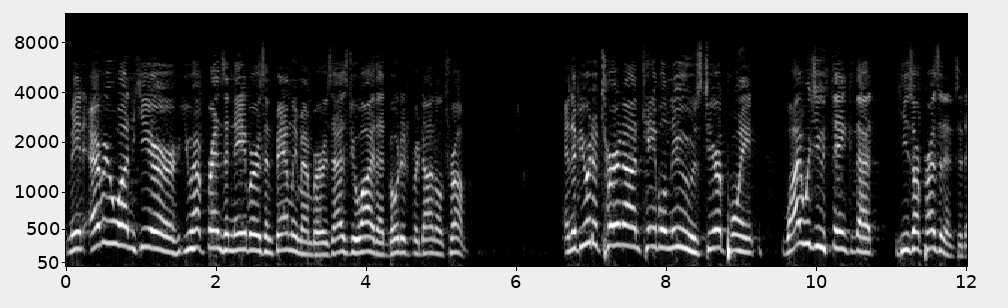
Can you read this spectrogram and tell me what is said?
I mean, everyone here, you have friends and neighbors and family members, as do I, that voted for Donald Trump. And if you were to turn on cable news, to your point, why would you think that he's our president today?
